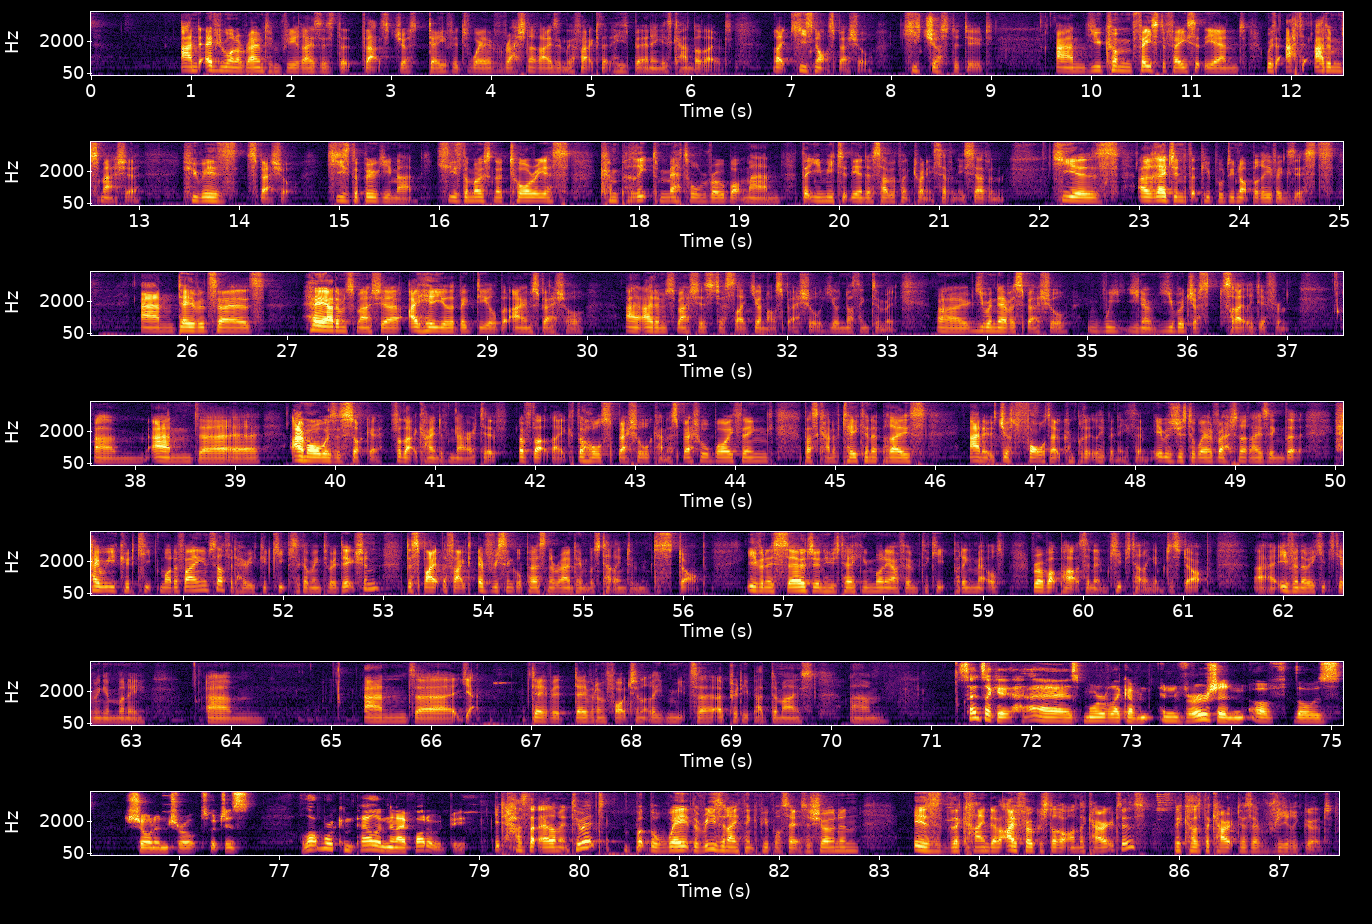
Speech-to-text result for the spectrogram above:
and everyone around him realizes that that's just David's way of rationalizing the fact that he's burning his candle out. Like he's not special. He's just a dude. And you come face to face at the end with Adam Smasher, who is special. He's the boogeyman. He's the most notorious, complete metal robot man that you meet at the end of Cyberpunk 2077. He is a legend that people do not believe exists. And David says, Hey, Adam Smasher, I hear you're the big deal, but I'm special. And Adam Smasher's just like, You're not special. You're nothing to me. Uh, you were never special. We, you know, you were just slightly different. Um, and uh, I'm always a sucker for that kind of narrative of that, like the whole special kind of special boy thing that's kind of taken a place, and it just falls out completely beneath him. It was just a way of rationalizing that how he could keep modifying himself and how he could keep succumbing to addiction, despite the fact every single person around him was telling him to stop. Even his surgeon, who's taking money off him to keep putting metal robot parts in him, keeps telling him to stop, uh, even though he keeps giving him money. Um, and uh, yeah, David. David unfortunately meets a, a pretty bad demise. Um, sounds like it has more of like an inversion of those shonen tropes, which is a lot more compelling than I thought it would be. it has that element to it, but the way the reason I think people say it's a shonen is the kind of I focused a lot on the characters because the characters are really good.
